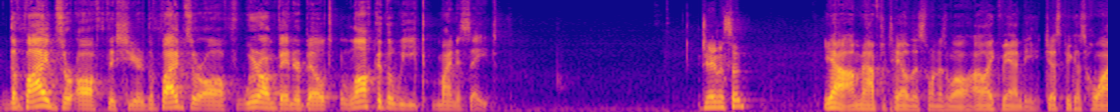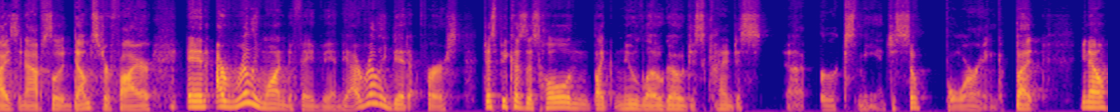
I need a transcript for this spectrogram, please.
The vibes are off this year. The vibes are off. We're on Vanderbilt. Lock of the week, minus eight. Jameson? Yeah, I'm gonna have to tail this one as well. I like Vandy just because Hawaii's an absolute dumpster fire, and I really wanted to fade Vandy. I really did at first, just because this whole like new logo just kind of just uh, irks me. It's just so boring. But, you know,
